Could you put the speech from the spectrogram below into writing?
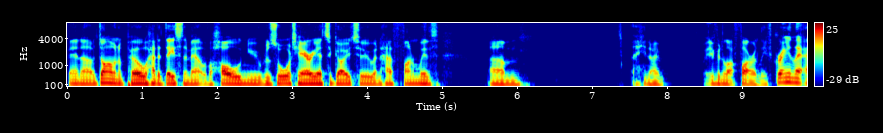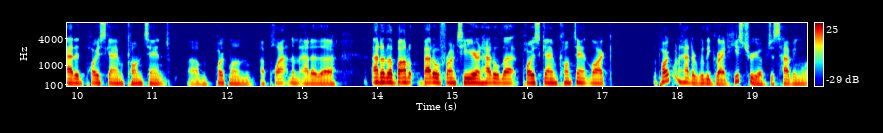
Then uh, Diamond and Pearl had a decent amount with a whole new resort area to go to and have fun with. Um, you know, even like Fire Leaf Green, they added post game content. Um, Pokemon a Platinum out added a added a battle, battle frontier and had all that post game content. Like the Pokemon had a really great history of just having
